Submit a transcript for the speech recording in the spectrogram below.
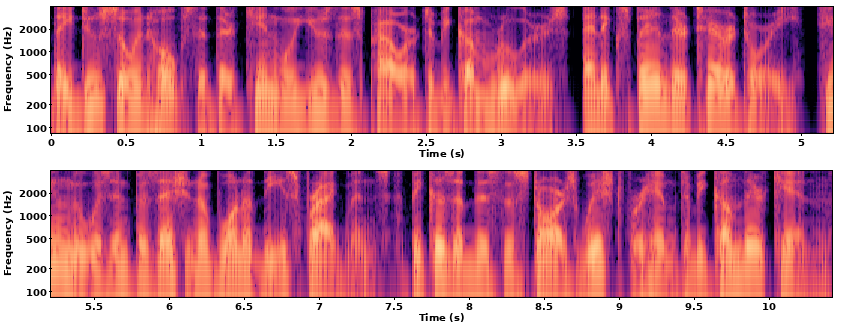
They do so in hopes that their kin will use this power to become rulers and expand their territory. Hyunwoo was in possession of one of these fragments. Because of this, the stars wished for him to become their kin.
